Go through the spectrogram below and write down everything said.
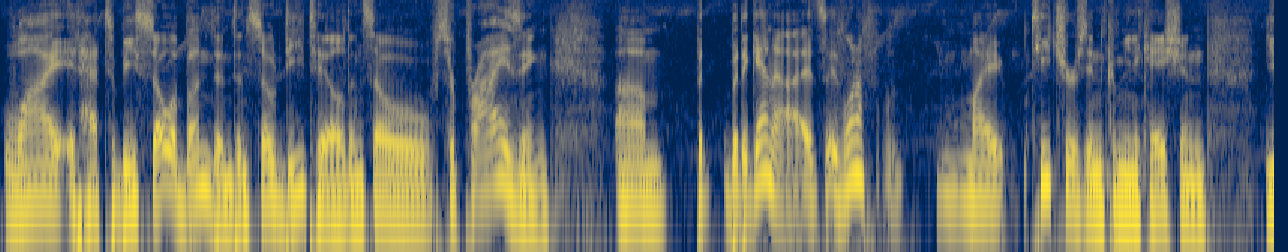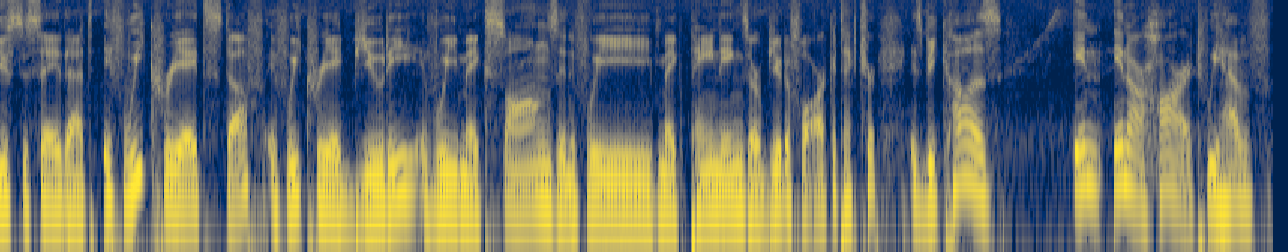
why it had to be so abundant and so detailed and so surprising. Um, but but again, uh, it's, it's one of my teachers in communication used to say that if we create stuff, if we create beauty, if we make songs, and if we make paintings or beautiful architecture, is because in in our heart we have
